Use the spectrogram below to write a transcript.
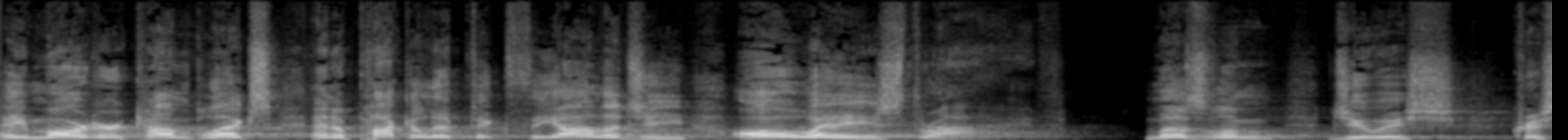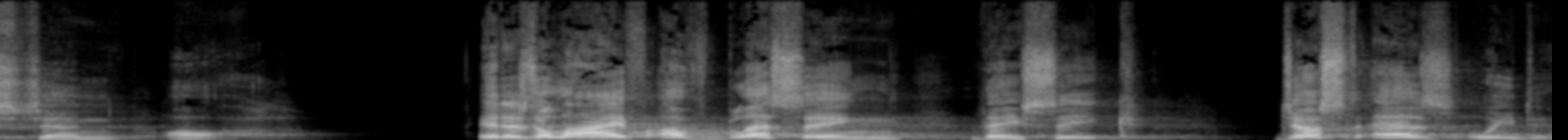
a martyr complex, and apocalyptic theology always thrive Muslim, Jewish, Christian, all. It is a life of blessing they seek, just as we do.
